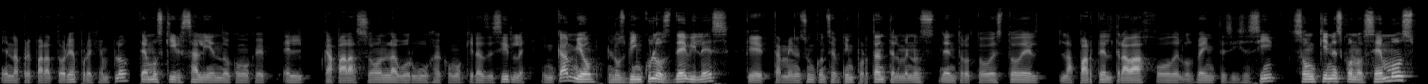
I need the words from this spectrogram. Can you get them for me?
en la preparatoria, por ejemplo, tenemos que ir saliendo como que el caparazón, la burbuja, como quieras decirle. En cambio, los vínculos débiles, que también es un concepto importante, al menos dentro de todo esto de la parte del trabajo, de los 20 y así, son quienes conocemos,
